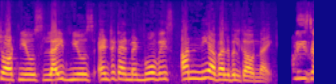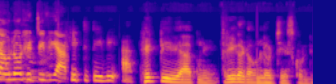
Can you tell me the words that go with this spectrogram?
short news live news entertainment movies అన్ని అవైలబుల్గా ఉన్నాయి. please download Hit TV app. Hit TV app. Hit TV యాప్ని ఫ్రీగా డౌన్లోడ్ చేసుకోండి.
